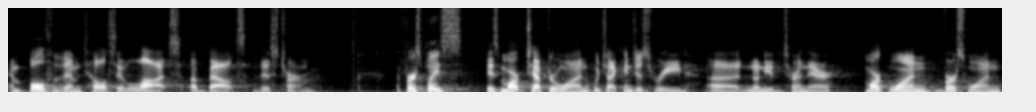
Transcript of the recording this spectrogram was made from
and both of them tell us a lot about this term. The first place is Mark chapter 1, which I can just read, uh, no need to turn there. Mark 1, verse 1.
